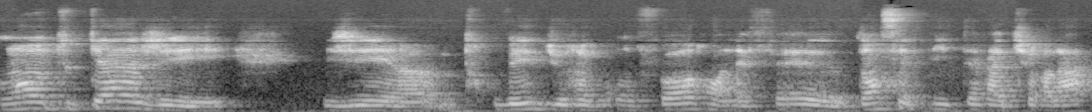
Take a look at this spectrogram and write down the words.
moi, en tout cas, j'ai j'ai euh, trouvé du réconfort, en effet, dans cette littérature-là.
